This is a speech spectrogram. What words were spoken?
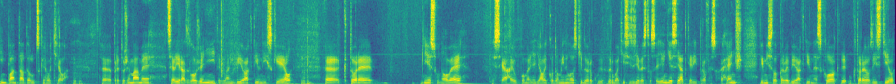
implantát do ľudského tela. Mm-hmm. Pretože máme celý rad zložení, tzv. bioaktívnych skiel, mm-hmm. ktoré nie sú nové, siahajú pomerne ďaleko do minulosti, do roku zhruba 1970, kedy profesor Hensch vymyslel prvé bioaktívne sklo, u ktorého zistil,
